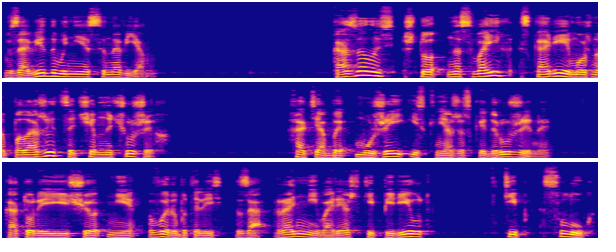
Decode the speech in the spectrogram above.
в заведование сыновьям. Казалось, что на своих скорее можно положиться, чем на чужих. Хотя бы мужей из княжеской дружины, которые еще не выработались за ранний варяжский период в тип слуг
